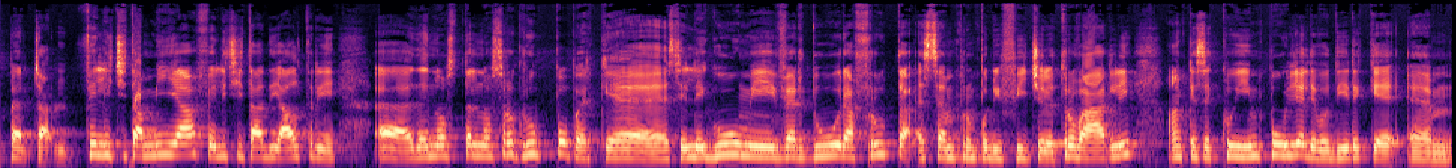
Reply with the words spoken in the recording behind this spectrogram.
per, cioè, felicità mia, felicità di altri eh, del, nost- del, nostro gruppo perché se legumi, verdura, frutta è sempre un po' difficile trovarli, anche se qui in Puglia devo dire che ehm,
